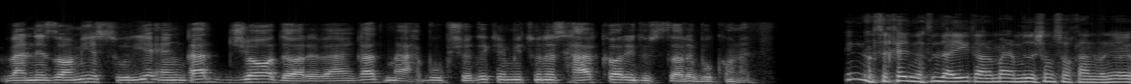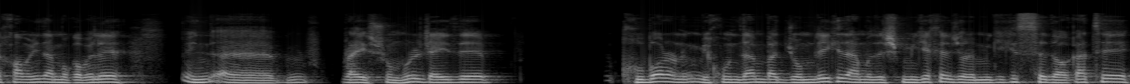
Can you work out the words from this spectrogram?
و نظامی سوریه انقدر جا داره و انقدر محبوب شده که می‌تونست هر کاری دوست داره بکنه. این نکته خیلی نکته دقیق من امروز داشتم سخنرانی های خامنه‌ای در مقابل این رئیس جمهور جدید کوبا رو میخوندم و جمله‌ای که در موردش میگه خیلی جالب میگه که صداقت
